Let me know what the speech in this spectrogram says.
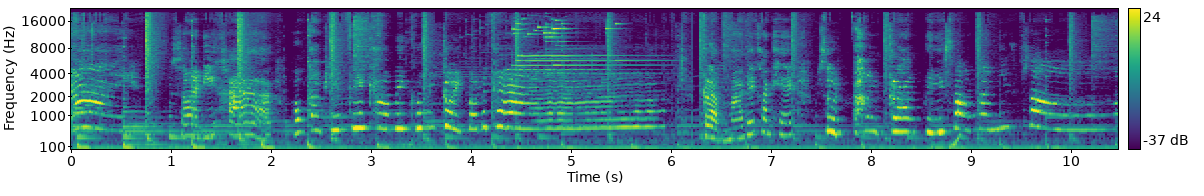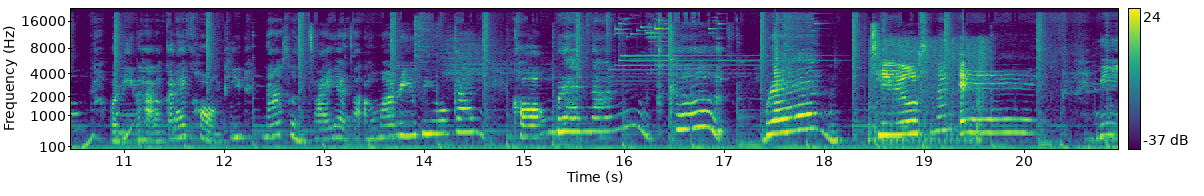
Hi สวัสดีค่ะ พบกับทีมฟีค่ะวิคุมิโกะอีกแล้วนะคะ กลับมาได้คอนเทนต์สุดปังกลางปี 2022 วันนี้นะคะเราก็ได้ของที่น่าสนใจอยากจะเอามารีวิวกัน ของแบรนด์นั้นคือแบรนด์ Kills นั่นเอง นี่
